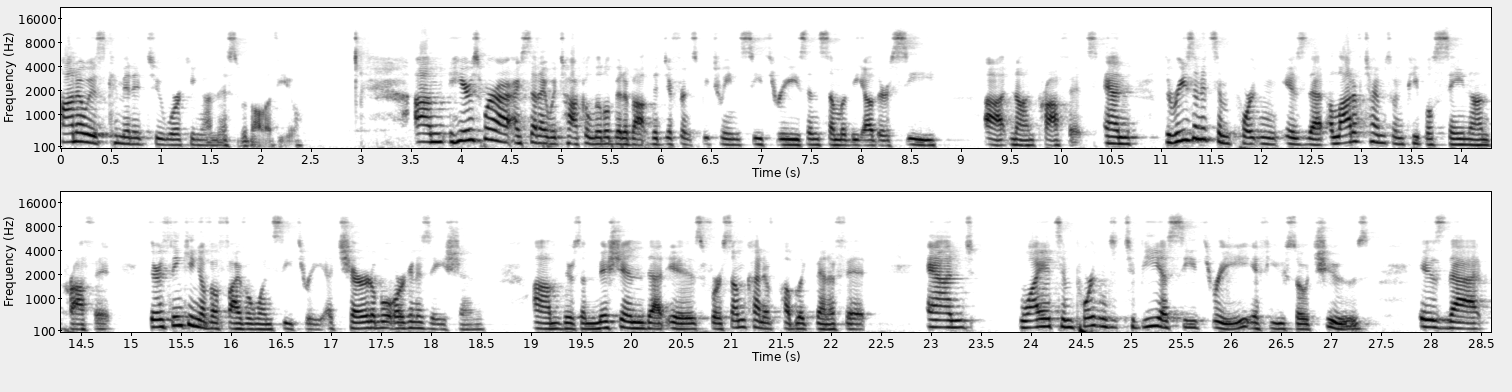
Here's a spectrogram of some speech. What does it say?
Hano is committed to working on this with all of you. Um, here's where I said I would talk a little bit about the difference between C3s and some of the other C uh, nonprofits. And the reason it's important is that a lot of times when people say nonprofit, they're thinking of a 501c3, a charitable organization. Um, there's a mission that is for some kind of public benefit. And why it's important to be a C3, if you so choose, is that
